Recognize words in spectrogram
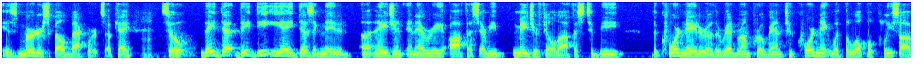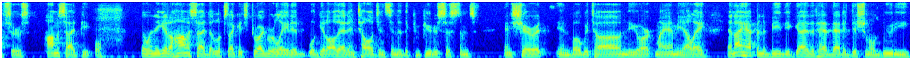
is murder spelled backwards. Okay, so they de- the DEA designated uh, an agent in every office, every major field office, to be the coordinator of the red rum program to coordinate with the local police officers, homicide people. So when they get a homicide that looks like it's drug related, we'll get all that intelligence into the computer systems and share it in Bogota, New York, Miami, LA. And I happen to be the guy that had that additional duty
